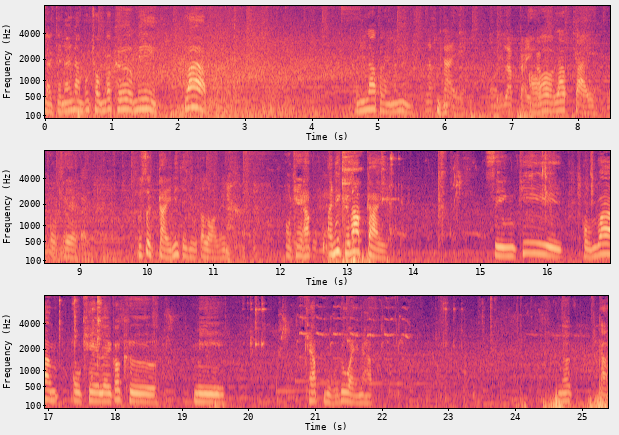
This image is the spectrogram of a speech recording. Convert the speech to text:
อยากจะแนะนำผู้ชมก็คือมีลาบ อันนี้ลาบอะไรนั่นหนึ่งลับไก่อะ อ๋อนี่ลาบไก่อ๋อครับลาบไก่โอเคไก่รู้สึกไก่นี่จะอยู่ตลอดเลยนะ โอเคครับ อันนี้คือลาบไก่ สิ่งที่ผมว่าโอเคเลยก็คือมีแคปหมูด้วยนะครับ เนื้อไก่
